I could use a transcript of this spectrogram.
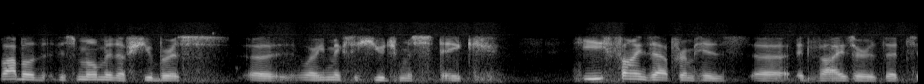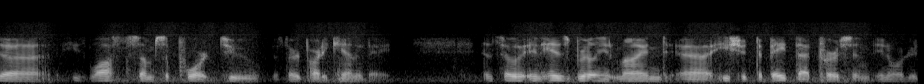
Bobo this moment of hubris uh, where he makes a huge mistake. He finds out from his uh, advisor that uh, he's lost some support to the third party candidate. And so, in his brilliant mind, uh, he should debate that person in order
